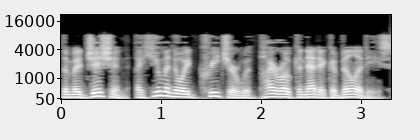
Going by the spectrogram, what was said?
the Magician, a humanoid creature with pyrokinetic abilities.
